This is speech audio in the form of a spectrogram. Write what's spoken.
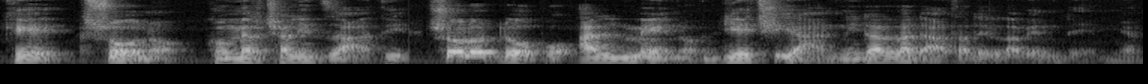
che sono commercializzati solo dopo almeno dieci anni dalla data della vendemmia.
